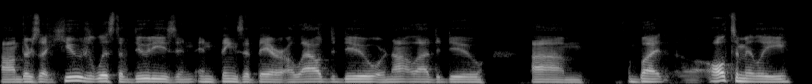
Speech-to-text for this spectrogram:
Um, there's a huge list of duties and, and things that they are allowed to do or not allowed to do. Um, but ultimately,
